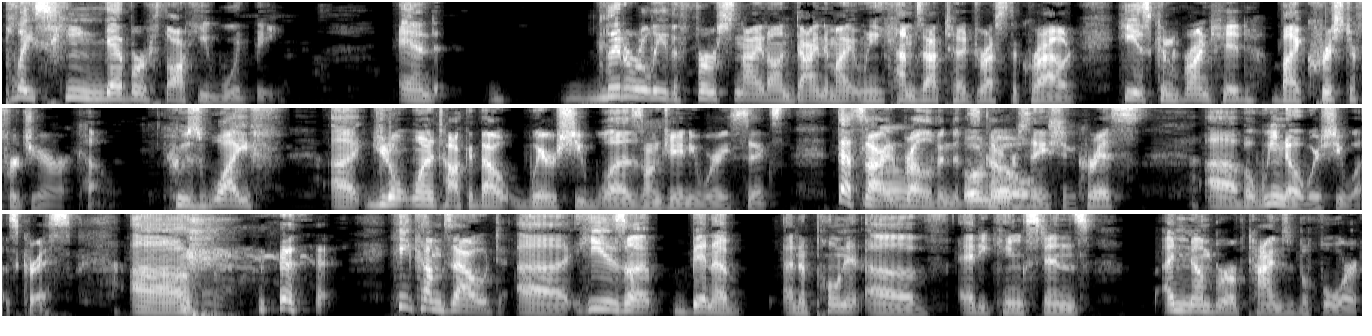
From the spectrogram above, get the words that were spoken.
place he never thought he would be. And literally the first night on Dynamite when he comes out to address the crowd, he is confronted by Christopher Jericho, whose wife uh, you don't want to talk about where she was on January 6th. That's not Oh. relevant to this Oh, no. conversation, Chris. Uh, but we know where she was, Chris. Um, he comes out, uh, he has a, been a, an opponent of Eddie Kingston's a number of times before.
